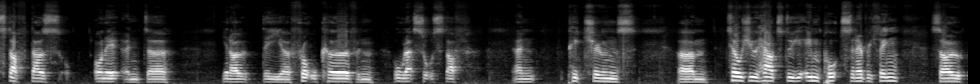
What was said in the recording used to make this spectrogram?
stuff does on it and uh, you know the uh, throttle curve and all that sort of stuff. And PID tunes um, tells you how to do your inputs and everything. So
